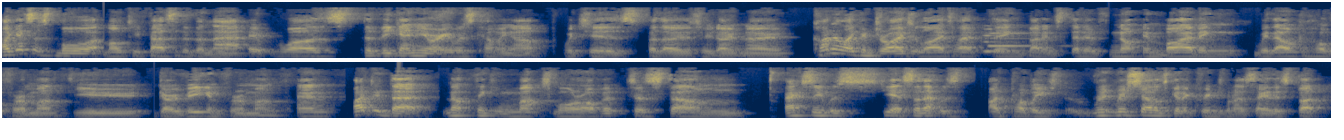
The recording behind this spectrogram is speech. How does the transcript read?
I guess it's more multifaceted than that. It was the Veganuary was coming up, which is, for those who don't know, kind of like a dry July type thing, but instead of not imbibing with alcohol for a month, you go vegan for a month. And I did that, not thinking much more of it, just, um, actually it was, yeah, so that was, I'd probably, Rochelle's going to cringe when I say this, but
